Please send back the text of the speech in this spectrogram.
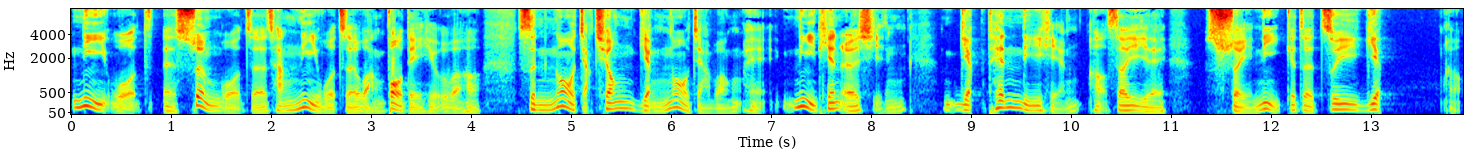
逆我呃顺我则昌，逆我则亡，报得有吧哈？顺我则昌，逆我则亡，嘿，逆天而行，逆天而行，好，所以咧水逆叫做水逆，好，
